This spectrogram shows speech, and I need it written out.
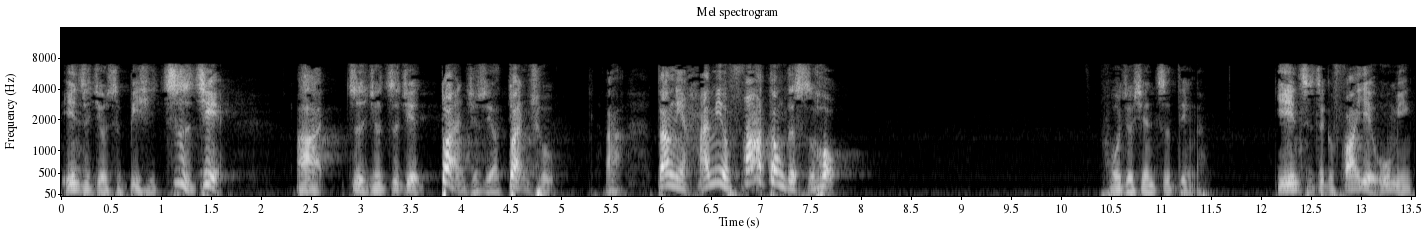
因此就是必须自戒啊，自就自戒，断就是要断除啊。当你还没有发动的时候，佛就先制定了，因此这个发业无名。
